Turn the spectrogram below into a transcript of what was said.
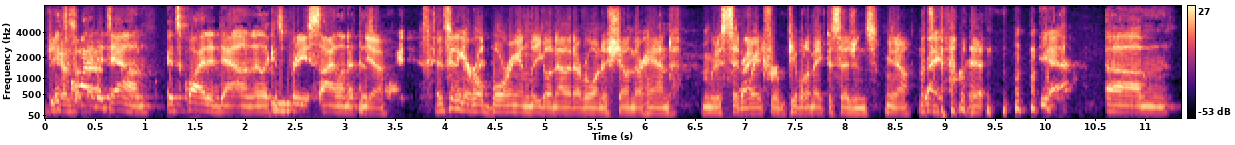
because of quieted that. down. It's quieted down. Like it's pretty silent at this Yeah. point. It's going to get real boring and legal now that everyone has shown their hand. I'm going to sit and Right. wait for people to make decisions. You know, that's Right. about it. Yeah. Um,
